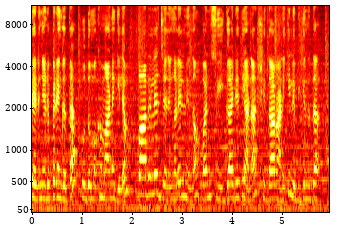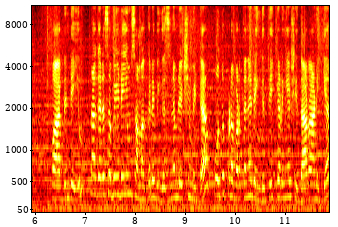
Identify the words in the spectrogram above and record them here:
തെരഞ്ഞെടുപ്പ് രംഗത്ത് പുതുമുഖമാണെങ്കിലും വാർഡിലെ ജനങ്ങളിൽ നിന്നും വൻ സ്വീകാര്യതയാണ് ഷിത റാണിക്ക് ലഭിക്കുന്നത്. വാർഡിന്റെയും നഗരസഭയുടെയും സമഗ്ര വികസനം ലക്ഷ്യമിട്ട് പൊതുപ്രവർത്തന രംഗത്തേക്കിറങ്ങിയ ഷിത റാണിക്ക്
